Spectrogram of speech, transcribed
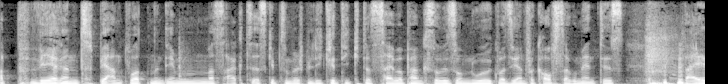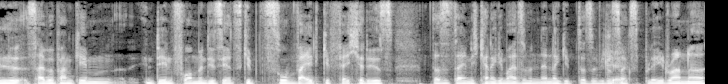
abwehrend beantworten, indem man sagt, es gibt zum Beispiel die Kritik, dass Cyberpunk sowieso nur quasi ein Verkaufsargument ist, weil Cyberpunk eben in den Formen, die es jetzt gibt, so weit gefächert ist, dass es da eigentlich keine gemeinsamen Nenner gibt. Also wie okay. du sagst, Blade Runner.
